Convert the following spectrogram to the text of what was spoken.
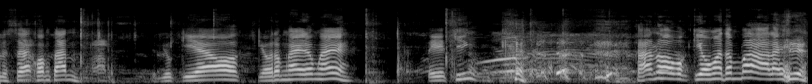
หรือสะของตันครับอยู่เกี่ยว เกี่ยวทำไงทำไง เตะทิ้ง ขานอกบอกเกี่ยวมาทำบ้าอะไรเนี่ย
